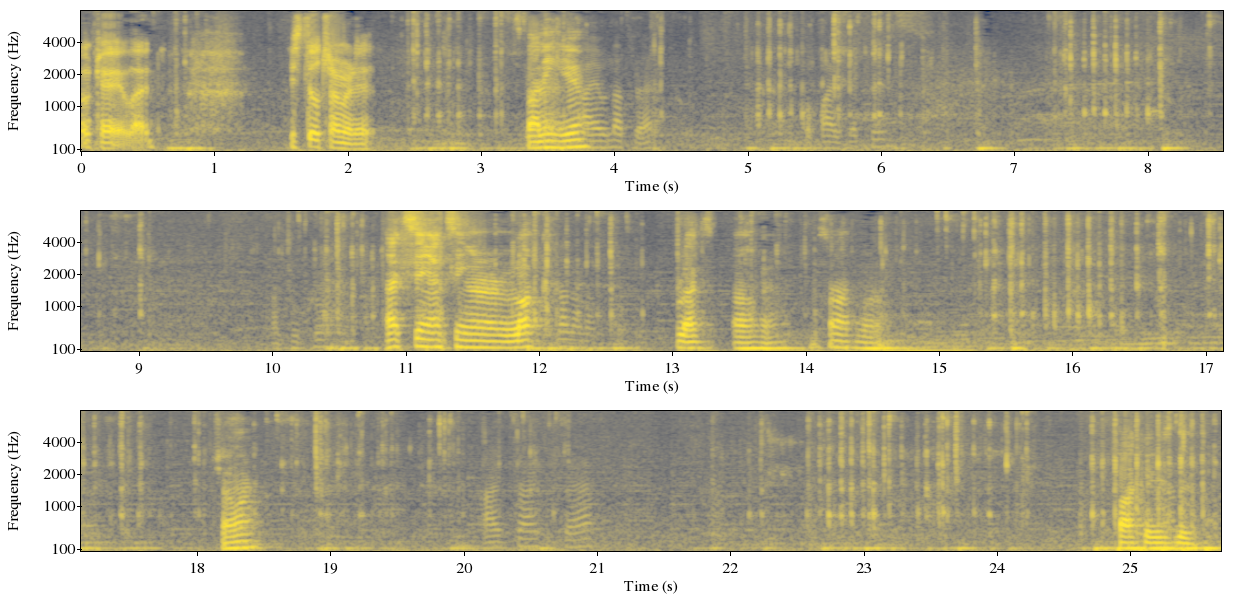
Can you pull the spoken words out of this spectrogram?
Okay, lad. He still tremored it. Spelling you. I will not trap. For five seconds. I'm too. Axing, axing, or lock. No, no, no. Flux. Oh, okay. It's not well. Shower. I'm trying to trap. Fuck, is the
